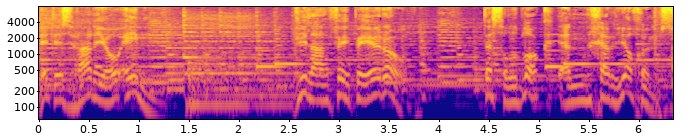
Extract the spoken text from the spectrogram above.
Dit is Radio 1. Villa VPRO. Tessel Blok en Ger Jochems.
